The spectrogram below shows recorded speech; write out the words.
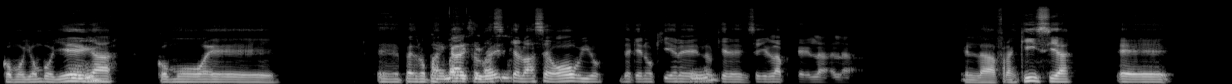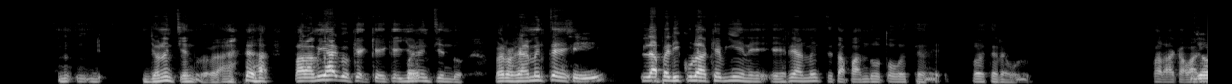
como John Boyega, como eh, eh, Pedro Pascal, que lo, hace, Bailey. que lo hace obvio de que no quiere, no quiere seguir la- en, la, la- en la franquicia. Yo- no entiendo, de verdad. Para mí es algo que, que- que yo no entiendo. Pero realmente Sí, la película que viene es realmente tapando todo este, todo este revolú para acabar yo,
